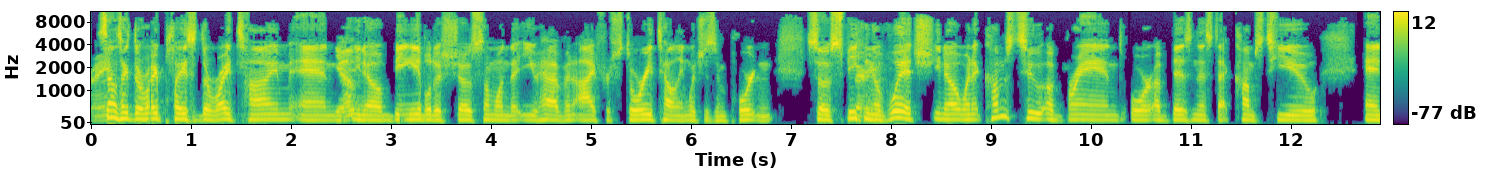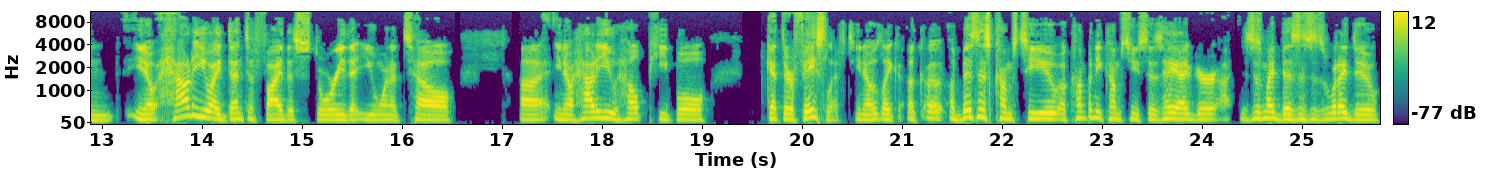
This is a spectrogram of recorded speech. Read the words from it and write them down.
Right. Sounds like the right place at the right time, and Yep. you know, being able to show someone that you have an eye for storytelling, which is important. So, speaking Very. of which, you know, when it comes to a brand or a business that comes to you, and you know, how do you identify the story that you want to tell? Uh, you know, how do you help people? get their facelift you know like a, a, a business comes to you a company comes to you says hey edgar this is my business this is what i do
